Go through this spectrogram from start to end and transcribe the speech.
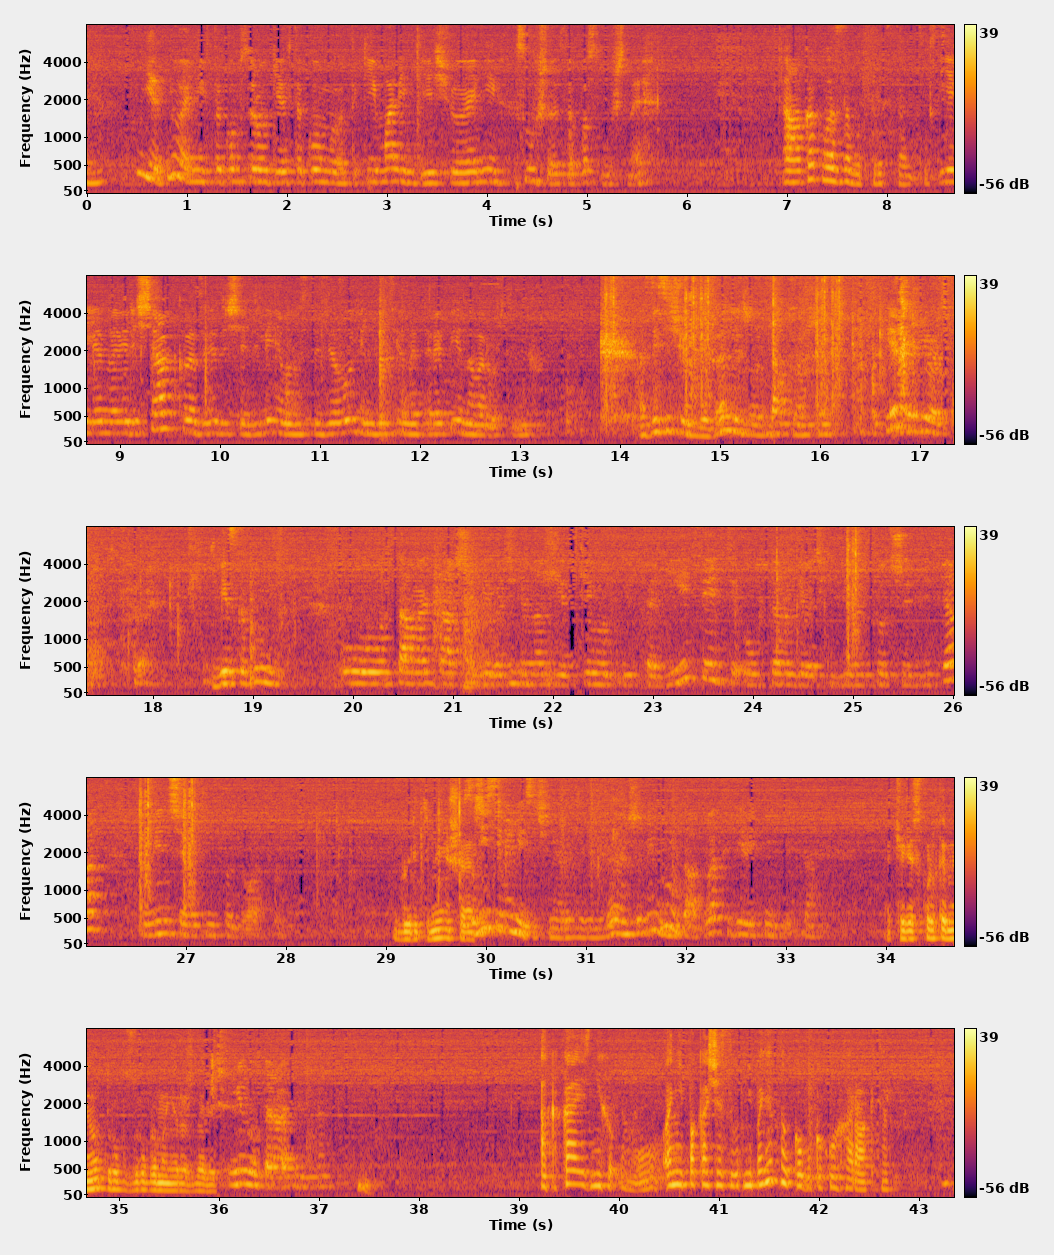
Нет, ну они в таком сроке, в таком вот такие маленькие еще, и они слушаются, послушные. А как вас зовут, представьтесь? Елена Верещак, заведующая отделением анестезиологии и интенсивной терапии новорожденных. А здесь еще две, да, лежат? Да. Первая девочка. Вес какой у них? У самой старшей девочки у нас вес кило 310, у второй девочки 960, у меньшей 820. Говорите, меньше, они семимесячные родились, да, раньше Ну да, 29 недель, да. а через сколько минут друг с другом они рождались? Минута разница. А какая из них, они пока сейчас вот непонятно у кого какой характер?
